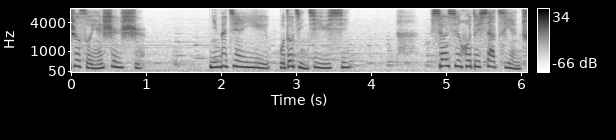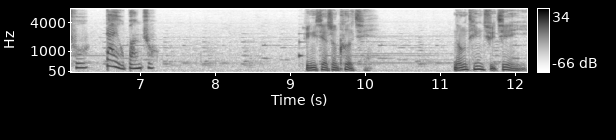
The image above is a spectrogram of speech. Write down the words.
生所言甚是，您的建议我都谨记于心，相信会对下次演出大有帮助。云先生客气，能听取建议，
